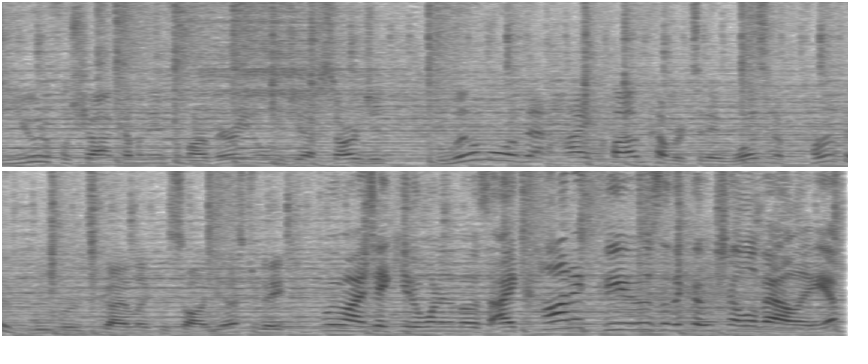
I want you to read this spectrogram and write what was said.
Beautiful shot coming in from our very own Jeff Sargent. A little more of that high cloud cover today. Wasn't a perfect bluebird sky like we saw yesterday. We want to take you to one of the most iconic views of the Coachella Valley. Yep,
